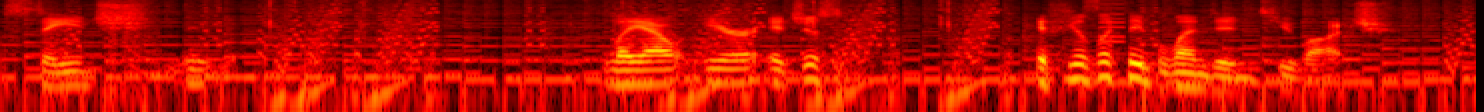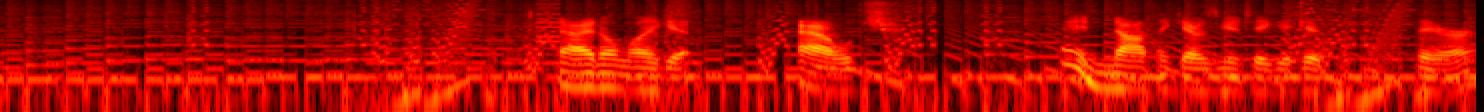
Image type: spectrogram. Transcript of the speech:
stage layout here. It just, it feels like they blended too much. I don't like it. Ouch. I did not think I was going to take a hit there.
